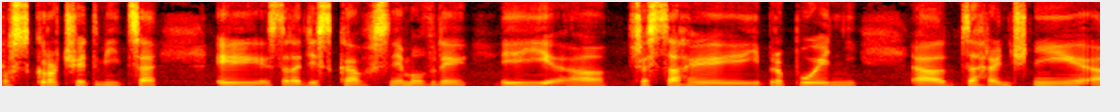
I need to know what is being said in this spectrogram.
rozkročit více i z hlediska sněmovny, její uh, přesahy, její propojení, uh, zahraniční uh,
